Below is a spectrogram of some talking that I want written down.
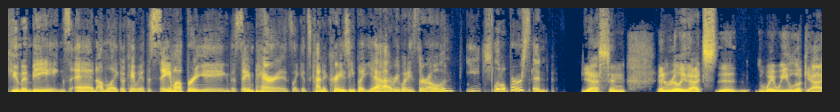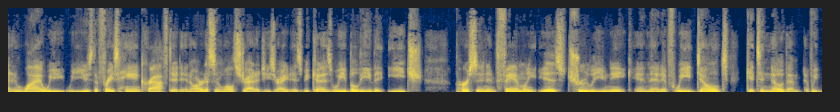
human beings and i'm like okay we have the same upbringing the same parents like it's kind of crazy but yeah everybody's their own each little person Yes, and and really that's the the way we look at and why we we use the phrase handcrafted in artisan wealth strategies, right? Is because we believe that each person and family is truly unique and that if we don't get to know them, if we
